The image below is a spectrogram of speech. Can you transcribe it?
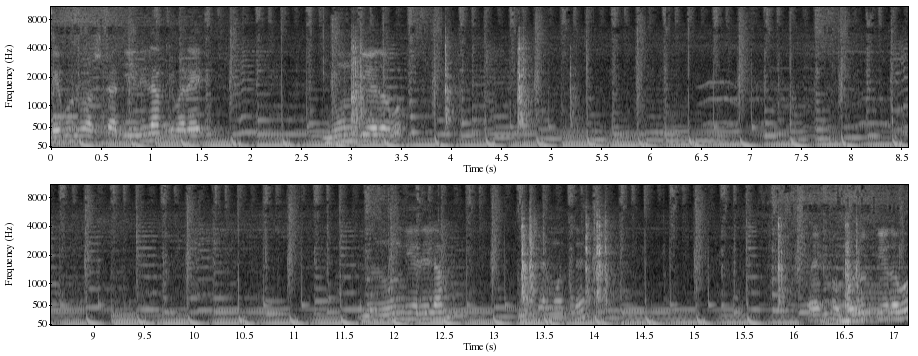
লেবুর রসটা দিয়ে দিলাম, এবারে নুন দিয়ে দেবো। নুন দিয়ে দিলাম, মাছের মধ্যে। একটু হলুদ দিয়ে দেবো।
